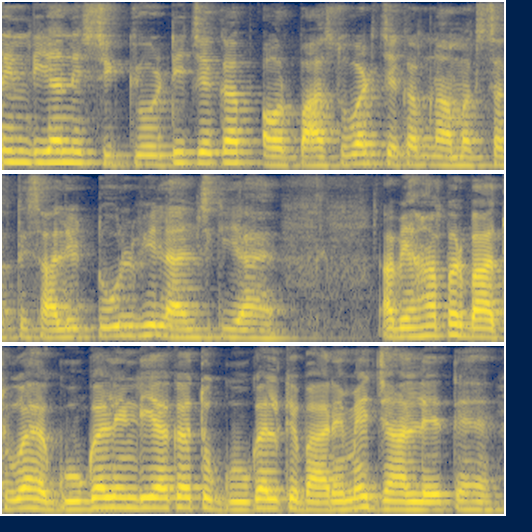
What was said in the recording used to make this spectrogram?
इंडिया ने सिक्योरिटी चेकअप और पासवर्ड चेकअप नामक शक्तिशाली टूल भी लॉन्च किया है। अब यहाँ पर बात हुआ है गूगल इंडिया का तो गूगल के बारे में जान लेते हैं।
